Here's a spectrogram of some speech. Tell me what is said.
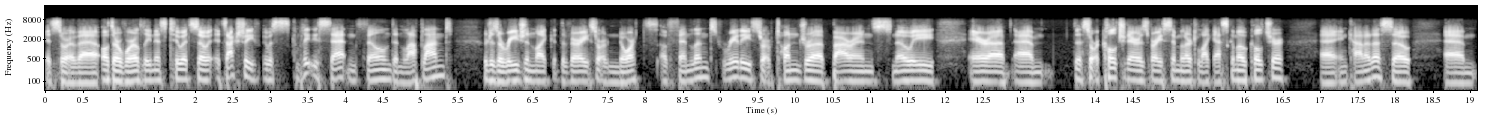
its sort of uh, otherworldliness to it. So it's actually it was completely set and filmed in Lapland, which is a region like at the very sort of north of Finland, really sort of tundra, barren, snowy era. Um, the sort of culture there is very similar to like Eskimo culture uh, in Canada. So um,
